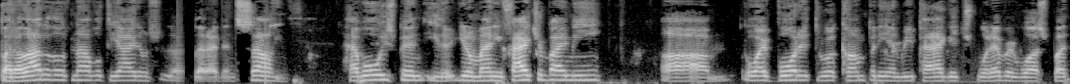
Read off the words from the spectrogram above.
but a lot of those novelty items that I've been selling have always been either you know manufactured by me um, or I bought it through a company and repackaged, whatever it was. But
